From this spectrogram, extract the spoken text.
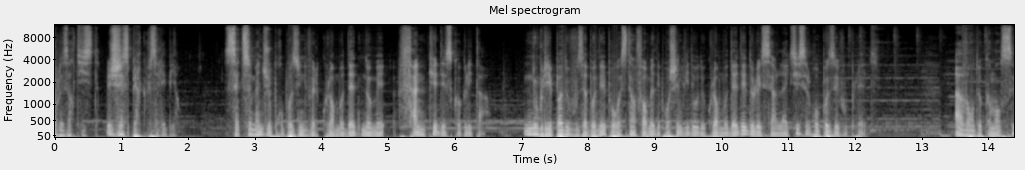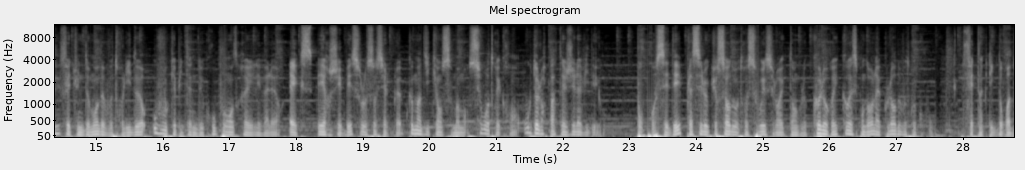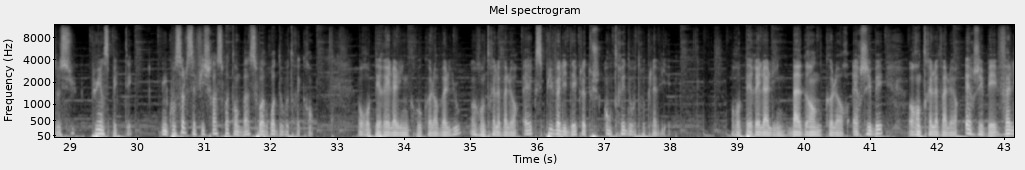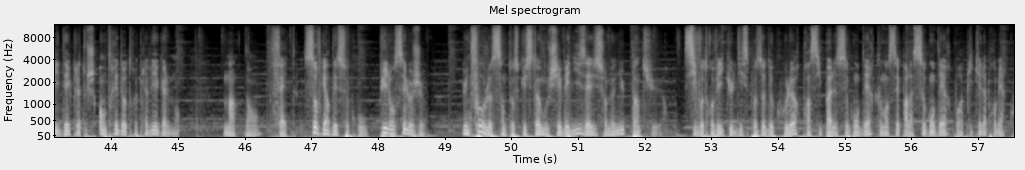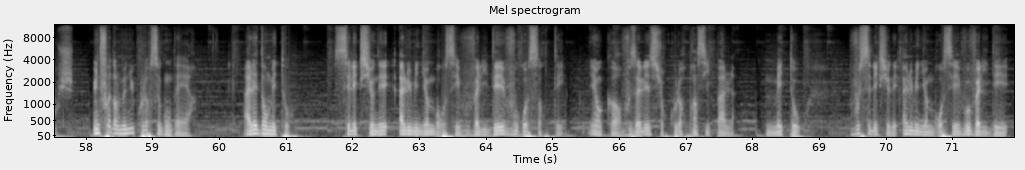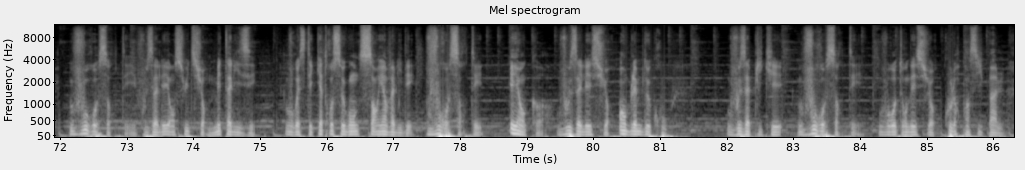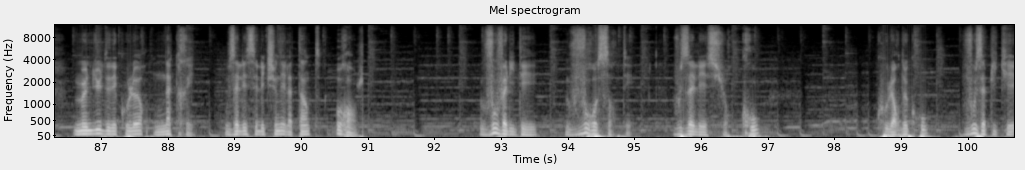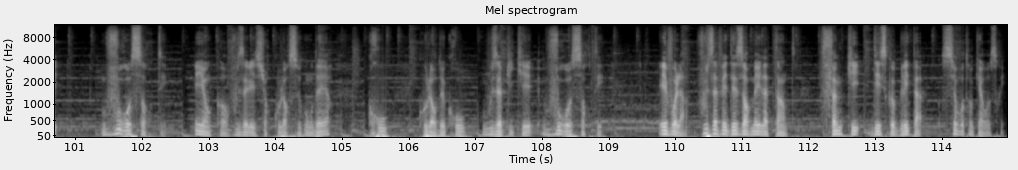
Bonjour les artistes, j'espère que vous allez bien. Cette semaine, je propose une nouvelle couleur modèle nommée Funky Descoglita. N'oubliez pas de vous abonner pour rester informé des prochaines vidéos de couleur modèle et de laisser un like si celle proposée vous plaise. Avant de commencer, faites une demande à votre leader ou vos capitaines de groupe pour entrer les valeurs X et RGB sur le Social Club comme indiqué en ce moment sur votre écran ou de leur partager la vidéo. Pour procéder, placez le curseur de votre souris sur le rectangle coloré correspondant à la couleur de votre crew. Faites un clic droit dessus, puis inspectez. Une console s'affichera soit en bas, soit à droite de votre écran. Repérez la ligne Crew Color Value, rentrez la valeur X, puis validez avec la touche Entrée de votre clavier. Repérez la ligne Background Color RGB, rentrez la valeur RGB, validez avec la touche Entrée de votre clavier également. Maintenant, faites Sauvegarder ce crew, puis lancez le jeu. Une fois au Los Santos Custom ou chez Belize, allez sur le menu Peinture. Si votre véhicule dispose de deux couleurs, principales et secondaires, commencez par la secondaire pour appliquer la première couche. Une fois dans le menu couleur secondaire, allez dans métaux. Sélectionnez aluminium brossé, vous validez, vous ressortez. Et encore, vous allez sur couleur principale, métaux. Vous sélectionnez aluminium brossé, vous validez, vous ressortez. Vous allez ensuite sur métallisé. Vous restez 4 secondes sans rien valider. Vous ressortez. Et encore, vous allez sur emblème de crew. Vous appliquez, vous ressortez. Vous retournez sur couleur principale, Menu des couleurs nacrées. Vous allez sélectionner la teinte orange. Vous validez, vous ressortez. Vous allez sur Crew, couleur de crew, vous appliquez, vous ressortez. Et encore, vous allez sur couleur secondaire, crew, couleur de crew, vous appliquez, vous ressortez. Et voilà, vous avez désormais la teinte Funky Disco Glitta sur votre carrosserie.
